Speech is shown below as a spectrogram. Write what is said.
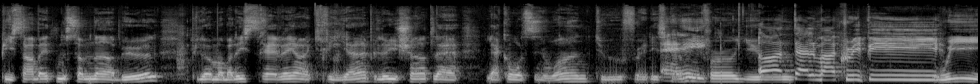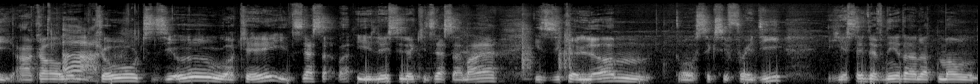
Puis il semble être une somnambule. Puis là, à un moment donné, il se réveille en criant. Puis là, il chante la, la continue. One, two, Freddy's coming Hey! for you. Ah, tellement creepy! Oui, encore là, Ah! Nico, tu dis, oh, OK. Il dit à sa, il est, c'est là qu'il dit à sa mère, il dit que l'homme, qu'on sait que c'est Freddy, il essaie de venir dans notre monde.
